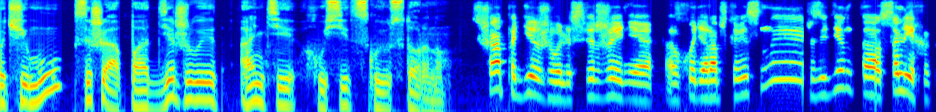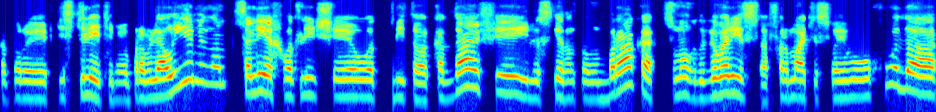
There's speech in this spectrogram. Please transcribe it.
почему США поддерживает антихуситскую сторону? США поддерживали свержение э, в ходе арабской весны президента Салеха, который десятилетиями управлял Йеменом. Салех, в отличие от битого Каддафи или Слената Барака, смог договориться о формате своего ухода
